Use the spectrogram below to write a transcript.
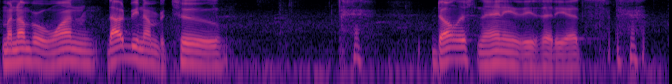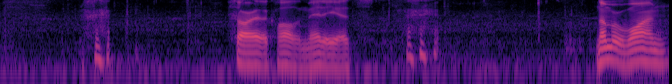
My number one, that would be number two. Don't listen to any of these idiots. Sorry to call them idiots. number one,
